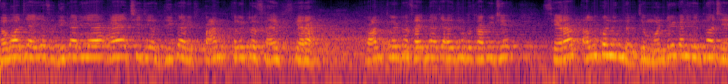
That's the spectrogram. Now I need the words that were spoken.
નવા જે આઈએસ અધિકારી આવ્યા છે, જે અધિકારી પ્રાંત કલેક્ટર સાહેબ શહેરા. પ્રાંત કલેક્ટર સાહેબને આજે આવેદનપત્ર આપ્યું છે. શહેરા તાલુકાની અંદર જે મનરેગાની યોજના છે,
